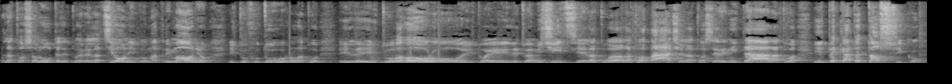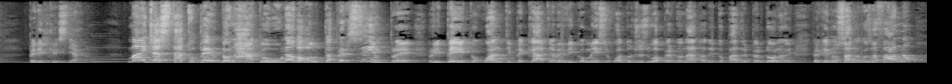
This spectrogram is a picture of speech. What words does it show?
la tua salute, le tue relazioni, il tuo matrimonio, il tuo futuro, tua, il, il, tuo lavoro, tuoi, le tue amicizie, la tua, la tua, pace, la tua serenità, la tua... il peccato è tossico per il cristiano, ma è già stato perdonato una volta per sempre. Ripeto, quanti peccati avevi commesso quando Gesù ha perdonato, ha detto Padre perdonali perché non sanno cosa fanno?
